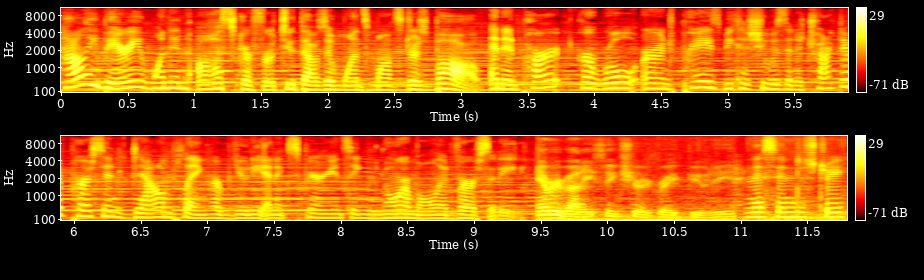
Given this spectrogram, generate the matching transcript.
Halle Berry won an Oscar for 2001's Monsters Ball, and in part, her role earned praise because she was an attractive person downplaying her beauty and experiencing normal adversity. Everybody thinks you're a great beauty. In this industry,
